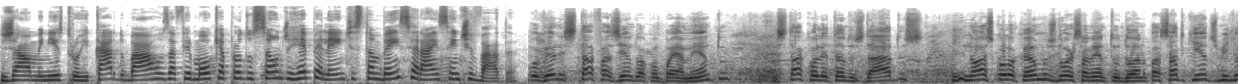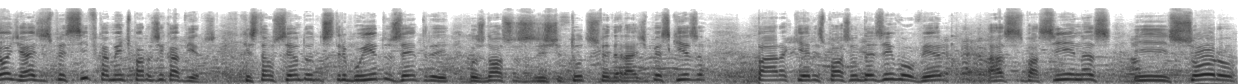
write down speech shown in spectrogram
Já o ministro Ricardo Barros afirmou que a produção de repelentes também será incentivada. O governo está fazendo o acompanhamento, está coletando os dados e nós colocamos no orçamento do ano passado 500 milhões de reais especificamente para o Zika vírus, que estão sendo distribuídos entre os nossos institutos federais de pesquisa para que eles possam desenvolver as vacinas e soro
